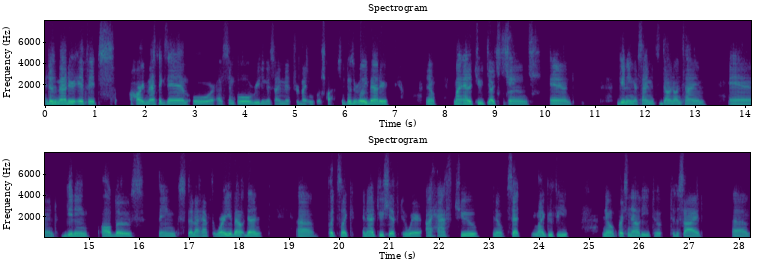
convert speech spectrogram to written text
it doesn't matter if it's a hard math exam or a simple reading assignment for my English class. It doesn't really matter. You know, my attitude does change and getting assignments done on time and getting all those things that I have to worry about done uh, puts like an attitude shift to where I have to, you know, set my goofy, you know, personality to to the side, um,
